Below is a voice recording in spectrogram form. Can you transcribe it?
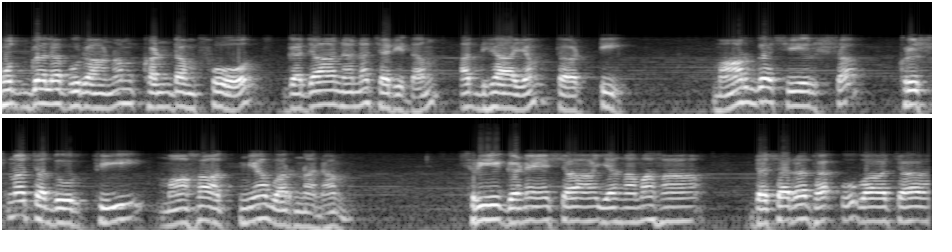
मुद्गलपुराणं खण्डं फोर् गजाननचरितम् अध्यायं तर्टि मार्गशीर्षकृष्णचतुर्थी माहात्म्यवर्णनम्. श्रीगणेशाय नमः। दशरथ उवाच।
